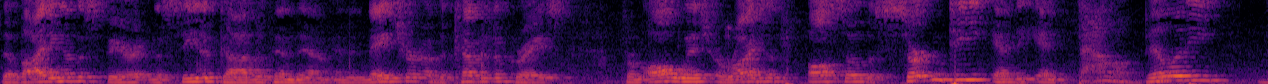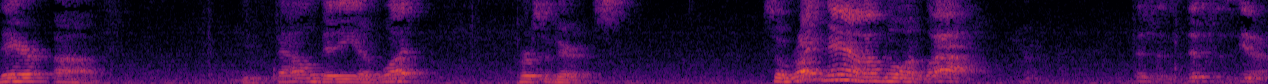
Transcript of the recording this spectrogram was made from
the abiding of the Spirit and the seed of God within them, and the nature of the covenant of grace, from all which ariseth also the certainty and the infallibility thereof. Infallibility of what? Perseverance. So right now I'm going, wow. This is this is you know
